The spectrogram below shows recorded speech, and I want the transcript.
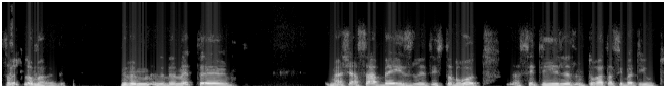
צריך לומר את זה. זה, זה באמת אה, מה שעשה בייז להסתברות, עשיתי לתורת הסיבתיות.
